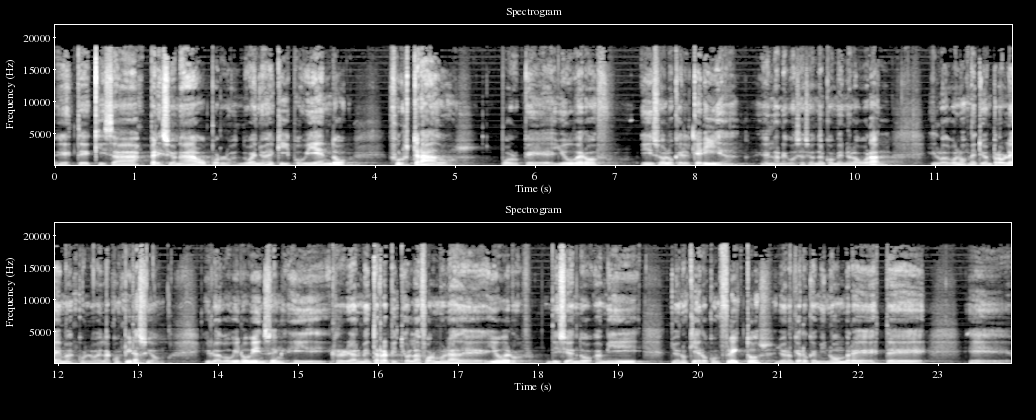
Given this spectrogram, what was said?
este, quizás presionado por los dueños de equipo, viendo frustrados porque Yuberov hizo lo que él quería en la negociación del convenio laboral y luego los metió en problemas con lo de la conspiración. Y luego vino Vincent y realmente repitió la fórmula de Yuberov, diciendo, a mí yo no quiero conflictos, yo no quiero que mi nombre esté eh,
